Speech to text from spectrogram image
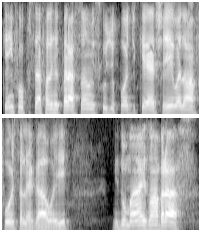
quem for precisar fazer recuperação, escute o podcast aí, vai dar uma força legal aí. E do mais, um abraço.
